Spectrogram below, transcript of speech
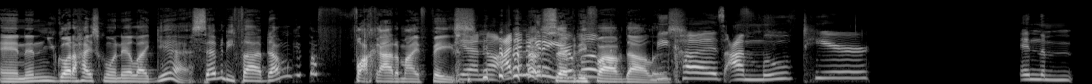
and then you go to high school and they're like, "Yeah, seventy five dollars. Get the fuck out of my face." Yeah, no, I didn't get a seventy yearbook five dollars. because I moved here in the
